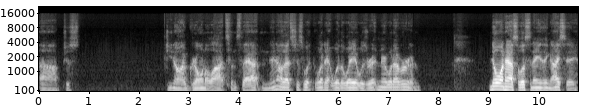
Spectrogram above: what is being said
uh just you know i've grown a lot since that and you know that's just what what, what the way it was written or whatever and no one has to listen to anything i say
